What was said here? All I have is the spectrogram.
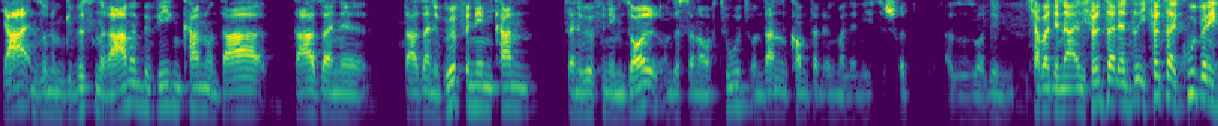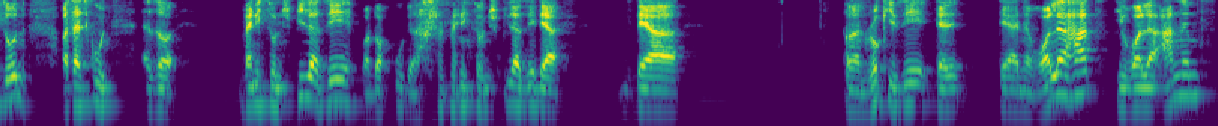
ja, in so einem gewissen Rahmen bewegen kann und da, da seine, da seine Würfe nehmen kann, seine Würfe nehmen soll und das dann auch tut und dann kommt dann irgendwann der nächste Schritt. Also so den, ich habe halt den, ich finde es halt, halt gut, wenn ich so, was heißt gut? Also wenn ich so einen Spieler sehe, war doch gut, ja, wenn ich so einen Spieler sehe, der, der oder einen Rookie sehe, der, der eine Rolle hat, die Rolle annimmt,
